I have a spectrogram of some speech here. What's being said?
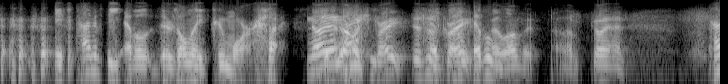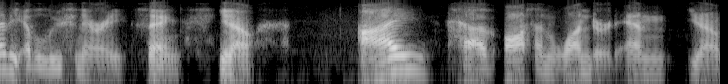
it's kind of the evol- There's only two more. no, no, it's no. It's great. This is great. evol- I love it. Um, go ahead. kind of the evolutionary thing. You know, I have often wondered, and you know,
